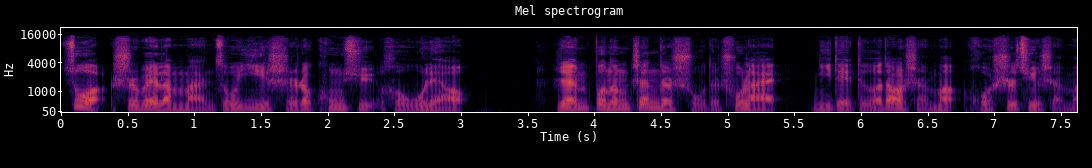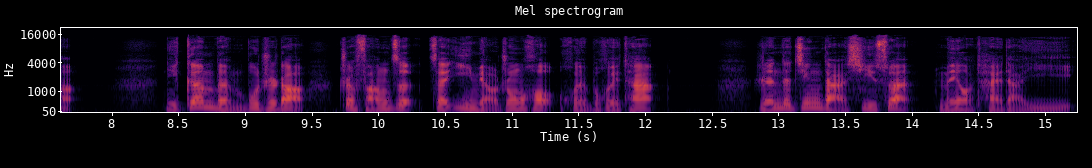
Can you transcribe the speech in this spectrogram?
做是为了满足一时的空虚和无聊。人不能真的数得出来，你得得到什么或失去什么，你根本不知道这房子在一秒钟后会不会塌。人的精打细算没有太大意义。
